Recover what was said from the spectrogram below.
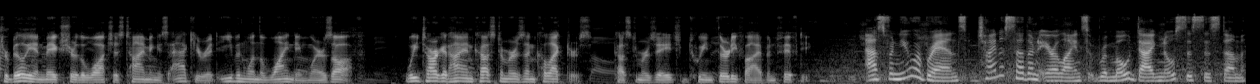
Tourbillon makes sure the watch's timing is accurate even when the winding wears off. We target high end customers and collectors, customers aged between 35 and 50. As for newer brands, China Southern Airlines remote diagnosis system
